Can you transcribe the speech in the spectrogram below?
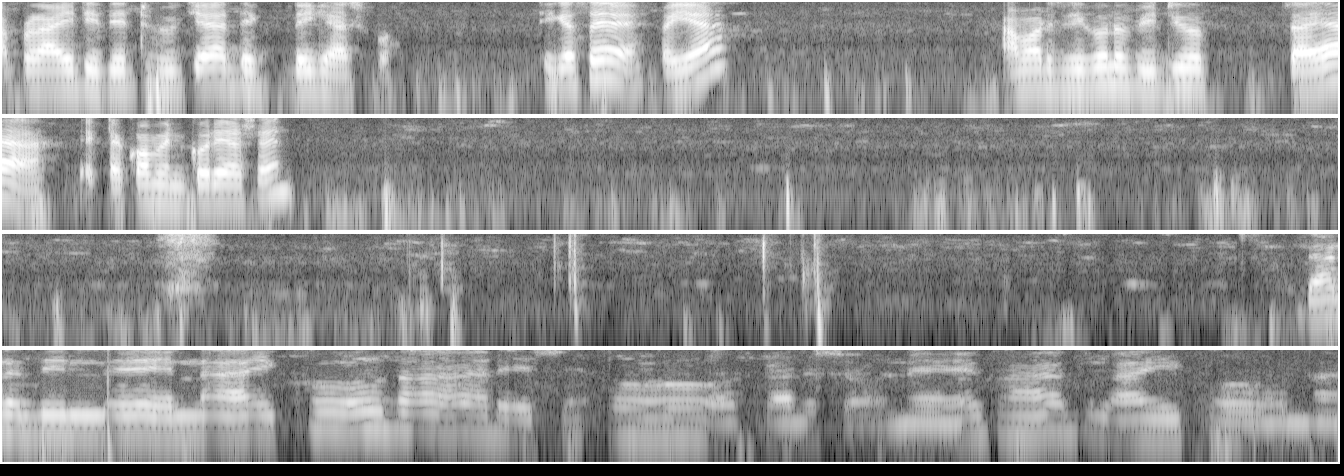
আপনার আইডিতে ঢুকে দেখে আসব। ঠিক আছে, ভাইয়া? আমার যে কোনো ভিডিও চায়া একটা কমেন্ট করে আসেন। যার দিলে নাই খোদার সে কার শোনে ভাগলাই না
